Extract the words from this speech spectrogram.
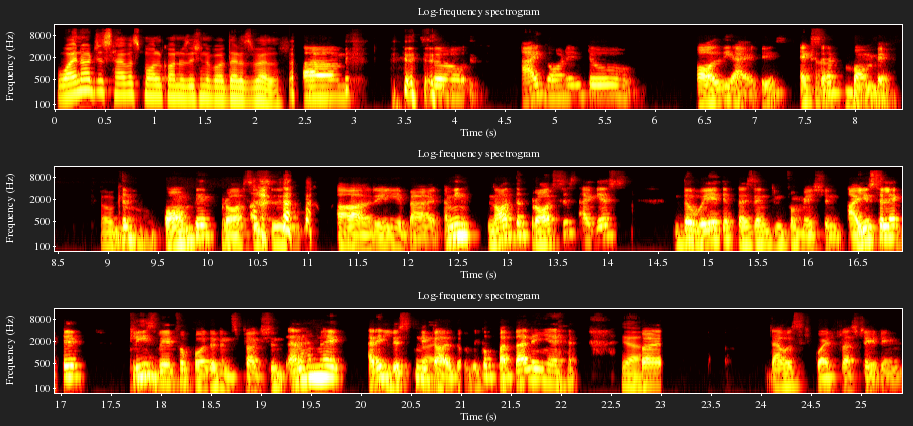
Why not just have a small conversation about that as well? Um so i got into all the iits except bombay. Okay. The bombay processes are really bad i mean not the process i guess the way they present information are you selected please wait for further instructions and i'm like अरे लिस्ट Right. निकाल दो मेरे को पता नहीं है yeah but that was quite frustrating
